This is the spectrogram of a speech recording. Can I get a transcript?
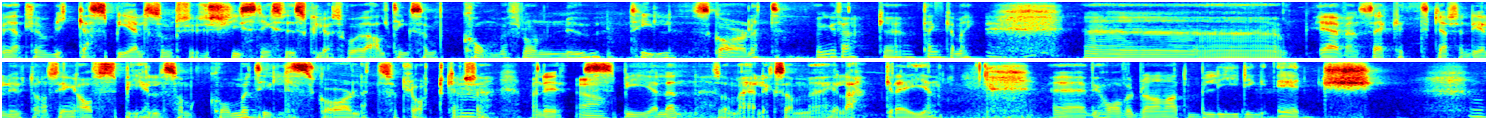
Egentligen vilka spel som gissningsvis skulle jag tro allting som kommer från nu till Scarlet. Ungefär kan jag tänka mig. Eh, även säkert kanske en del utannonsering av spel som kommer till Scarlet såklart kanske. Mm. Men det är Ja. spelen som är liksom hela grejen. Eh, vi har väl bland annat Bleeding Edge. Mhm.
